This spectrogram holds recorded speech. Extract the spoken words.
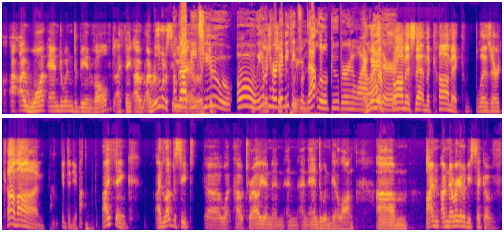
I, I want Anduin to be involved. I think I, I really want to see. Oh God, me relationship- too. Oh, we haven't heard anything between- from that little goober in a while and we either. were promised that in the comic, Blizzard. Come on, continue. I think I'd love to see uh, what how Turalyon and and and Anduin get along. Um, I'm I'm never gonna be sick of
